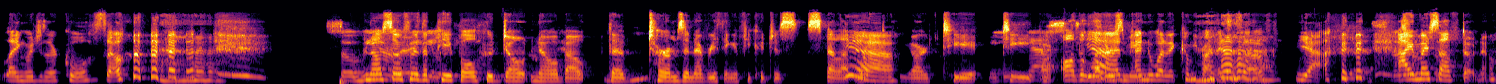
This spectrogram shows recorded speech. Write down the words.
languages are cool, so. so and also for the people who don't know about the mm-hmm. terms and everything, if you could just spell out yeah. what R T T yes. all the yeah, letters mean and what it comprises of. Yeah, yes. I myself don't know.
